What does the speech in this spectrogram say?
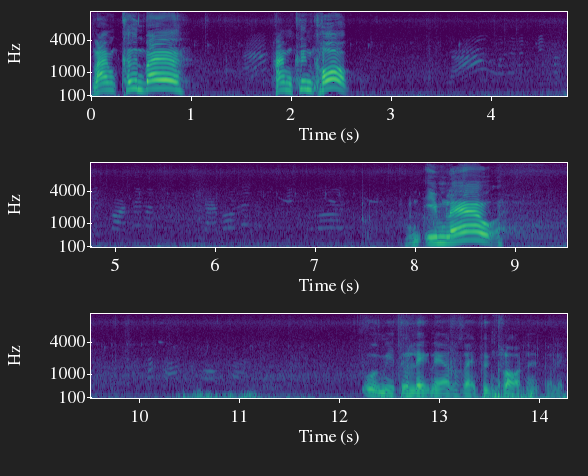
ไล่มันขึ้นไปให้มันขึ้นโคก มันอิ่มแล้วอุ้ยมีตัวเล็กเนี่ยครับสงสัยพึ่งคลอดเนี่ยตัวเล็ก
